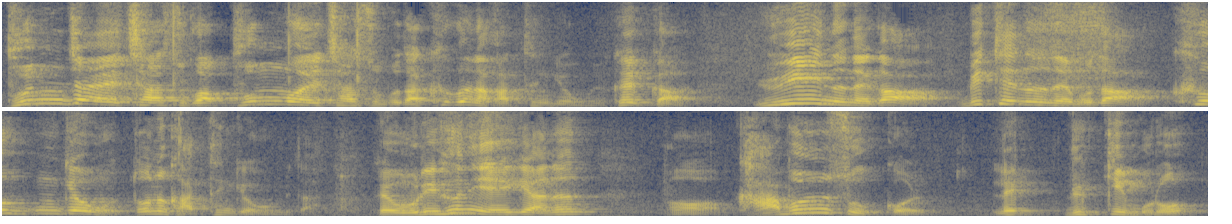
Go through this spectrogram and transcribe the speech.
분자의 차수가 분모의 차수보다 크거나 같은 경우에 그러니까 위에 있는 애가 밑에 있는 애보다 큰 경우 또는 같은 경우입니다. 우리 흔히 얘기하는 어, 가분수꼴 느낌으로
